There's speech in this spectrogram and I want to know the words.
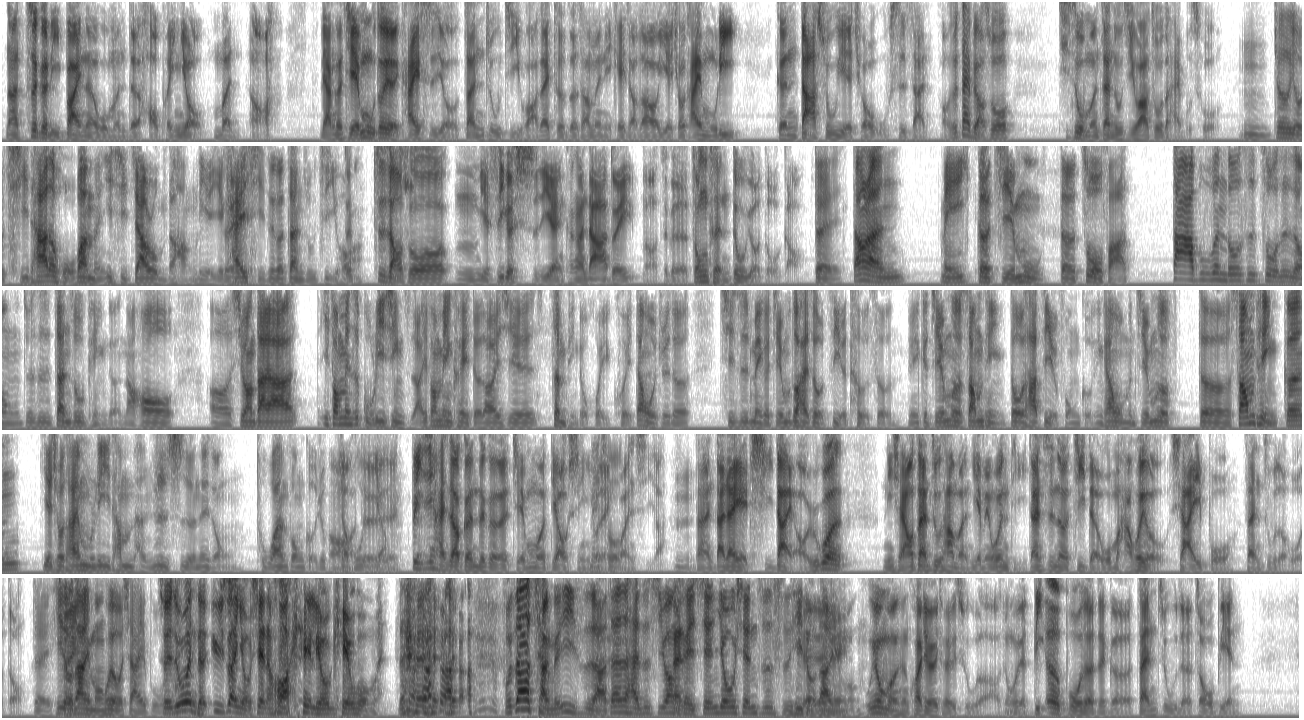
那这个礼拜呢，我们的好朋友们啊、哦，两个节目都有开始有赞助计划，在泽泽上面你可以找到野球台牡蛎跟大叔野球五四三哦，就代表说。其实我们赞助计划做的还不错，嗯，就有其他的伙伴们一起加入我们的行列，也开启这个赞助计划。至少说，嗯，也是一个实验，看看大家对啊、哦、这个忠诚度有多高。对，当然每一个节目的做法，大部分都是做这种就是赞助品的，然后。呃，希望大家一方面是鼓励性质啊，一方面可以得到一些赠品的回馈。但我觉得，其实每个节目都还是有自己的特色，每个节目的商品都有它自己的风格。你看，我们节目的的商品跟野球台姆利他们很日式的那种图案风格就比较不一样。毕、哦、竟还是要跟这个节目的调性有点关系啊。嗯，但大家也期待哦，如果。你想要赞助他们也没问题，但是呢，记得我们还会有下一波赞助的活动。对，Hito 大联盟会有下一波。所以如果你的预算有限的话，可以留给我们。不是要抢的意思啊，但是还是希望可以先优先支持 Hito 大联盟，因为我们很快就会推出了，就会有第二波的这个赞助的周边。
